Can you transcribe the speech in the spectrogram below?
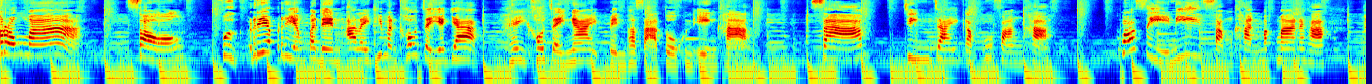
ตรงมา 2. ฝึกเรียบเรียงประเด็นอะไรที่มันเข้าใจยากๆ ให้เข้าใจง่ายเป็นภาษาตัวคุณเองค่ะ 3. จริงใจกับผู้ฟังค่ะ ข้อ 4 นี่สำคัญมากๆนะคะ พ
